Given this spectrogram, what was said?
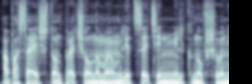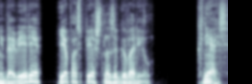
Опасаясь, что он прочел на моем лице тень мелькнувшего недоверия, я поспешно заговорил. «Князь,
